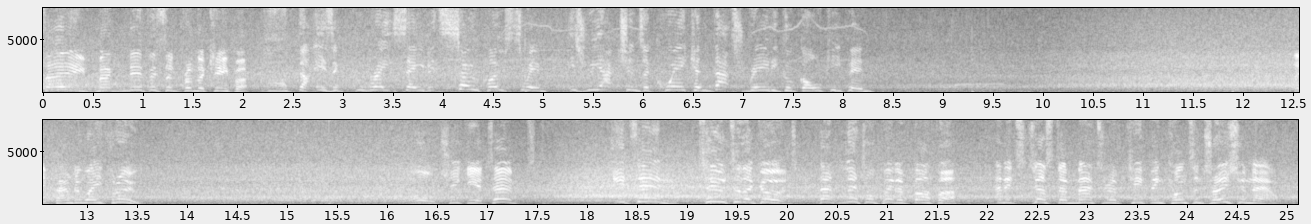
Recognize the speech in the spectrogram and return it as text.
saved! Magnificent from the keeper. Oh, that is a great save. It's so close to him. His reactions are quick, and that's really good goalkeeping. They found a way through. Oh, cheeky attempt. It's in! Two to the good. That little bit of buffer. And it's just a matter of keeping concentration now.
